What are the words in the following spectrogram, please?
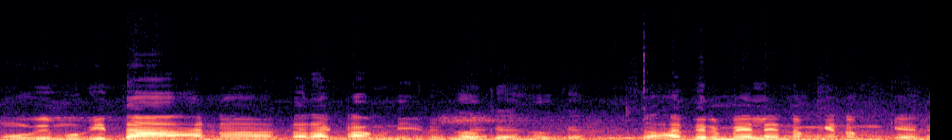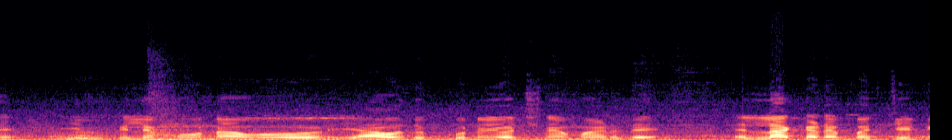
ಮೂವಿ ಮುಗಿತಾ ಅನ್ನೋ ಥರ ಕಾಮಿಡಿ ಇರುತ್ತೆ. ಸೊ ಅದ್ರ ಮೇಲೆ ನಮಗೆ ನಂಬಿಕೆ ಇದೆ. ಈ ಫಿಲಮು ನಾವು ಯಾವುದಕ್ಕೂ ಯೋಚನೆ ಮಾಡಿದೆ ಎಲ್ಲ ಕಡೆ ಬಜೆಟ್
